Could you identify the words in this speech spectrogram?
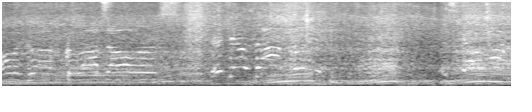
On the clock, go hours. It goes. It's going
